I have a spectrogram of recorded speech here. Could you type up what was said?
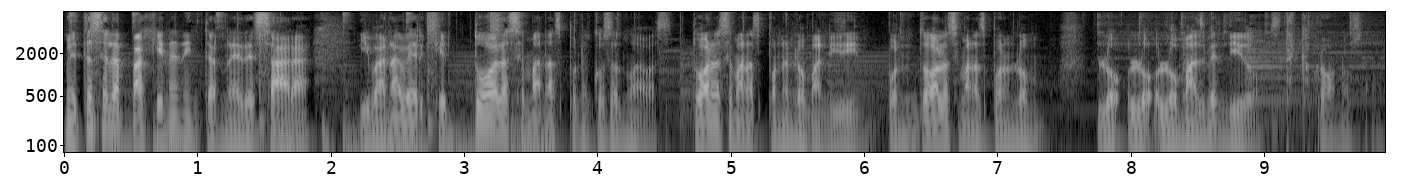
Métase la página en internet de Sara y van a ver que todas las semanas ponen cosas nuevas, todas las semanas ponen lo manidín, ponen, todas las semanas ponen lo, lo más vendido. Está cabrón, o sea.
